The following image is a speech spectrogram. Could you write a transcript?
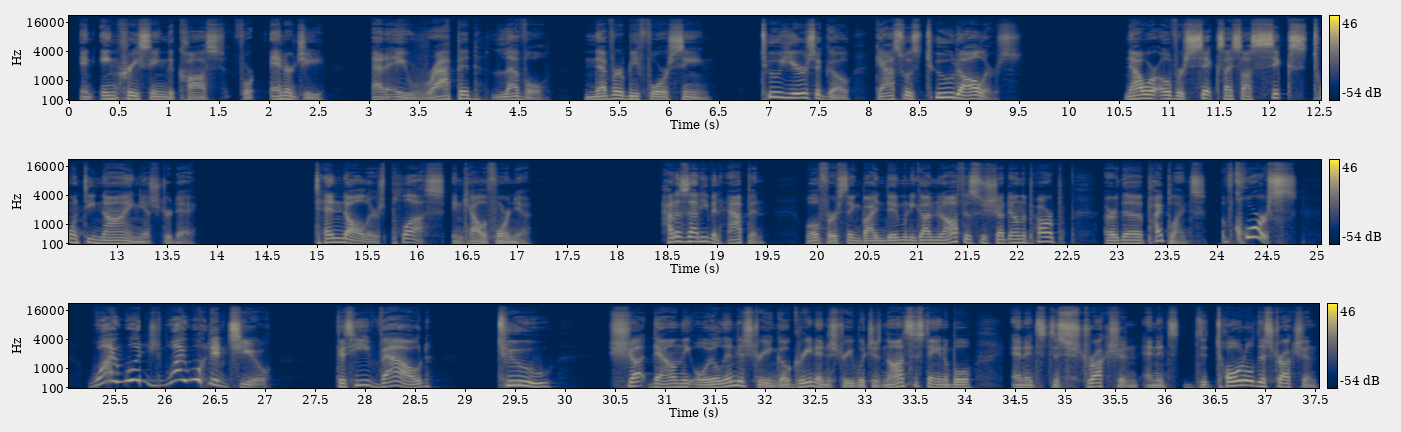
and increasing the cost for energy at a rapid level never before seen. Two years ago, gas was two dollars. Now we're over six. I saw six twenty nine yesterday. Ten dollars plus in California. How does that even happen? Well, first thing Biden did when he got in office was shut down the power or the pipelines. Of course. Why would why wouldn't you? Because he vowed to shut down the oil industry and go green industry, which is non sustainable and it's destruction and it's total destruction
